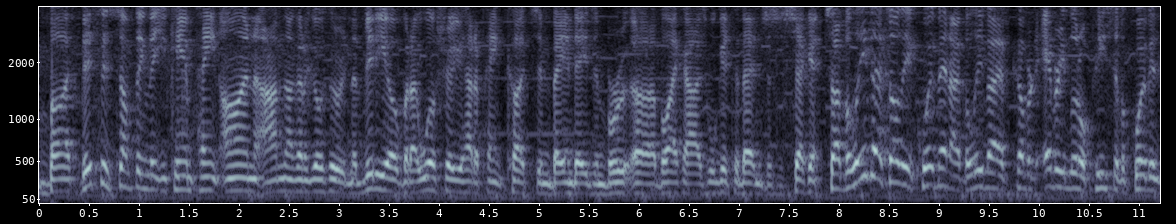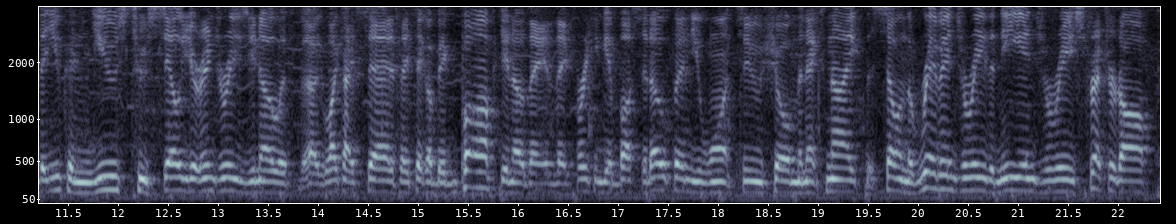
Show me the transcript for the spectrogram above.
But this is something that you can paint on. I'm not going to go through it in the video, but I will show you how to paint cuts and band-aids and uh, black eyes. We'll get to that in just a second. So I believe that's all the equipment. I believe I have covered every little piece of equipment that you can use to sell your injuries. You know, if uh, like I said, if they take a big bump, you know, they, they freaking get busted open. You want to show them the next night. Selling the rib injury, the knee injury, stretchered off,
